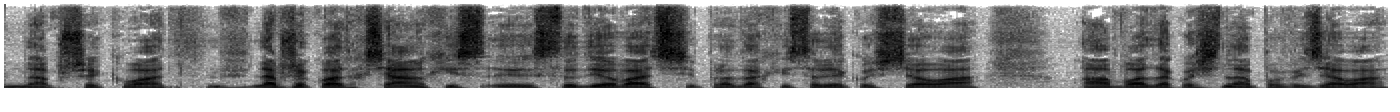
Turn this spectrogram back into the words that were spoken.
na przykład, na przykład chciałem y, studiować prawda, historię Kościoła, a władza kościelna powiedziała,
